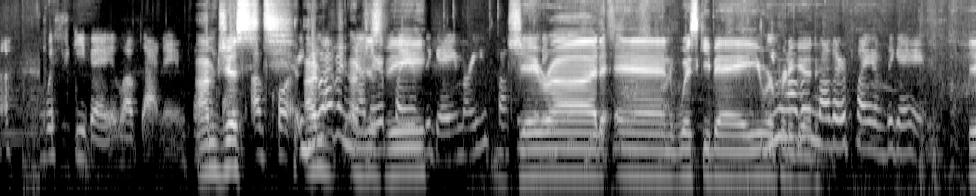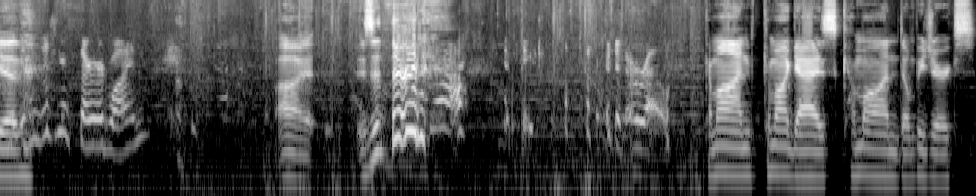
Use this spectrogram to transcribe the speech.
Whiskey Bay, love that name. I'm just- Of course. You I'm- have I'm another just play V, of the game. Are you fucking J? Rod and Whiskey Bay, you were you pretty good. another play of the game. Yeah. Isn't this your third one? Uh, is it third? Yeah. I think third in a row. Come on, come on, guys, come on! Don't be jerks.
